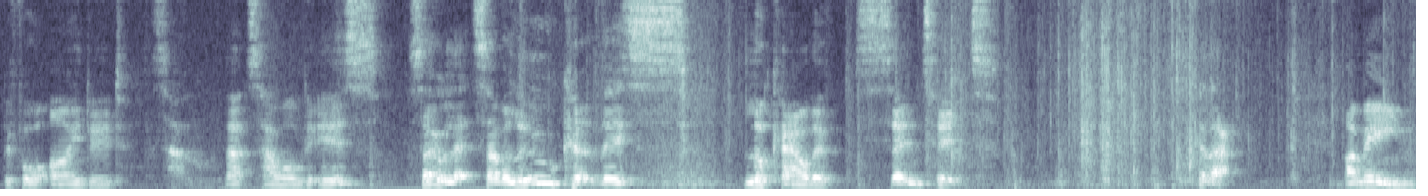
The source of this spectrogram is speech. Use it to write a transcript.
before I did. So that's how old it is. So let's have a look at this. Look how they've sent it. Look at that. I mean,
